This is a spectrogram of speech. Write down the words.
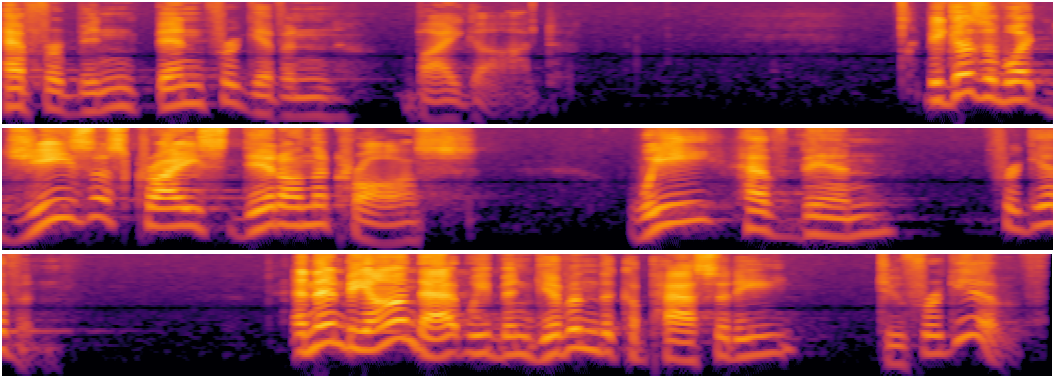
have been, been forgiven by God. Because of what Jesus Christ did on the cross, we have been forgiven. And then beyond that, we've been given the capacity to forgive.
